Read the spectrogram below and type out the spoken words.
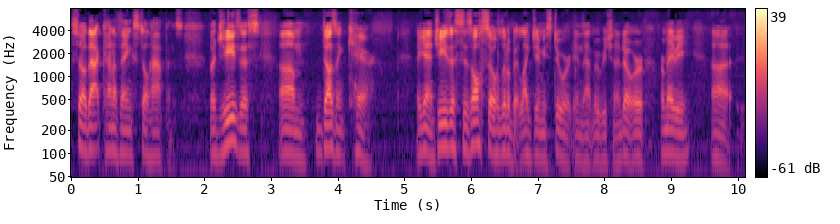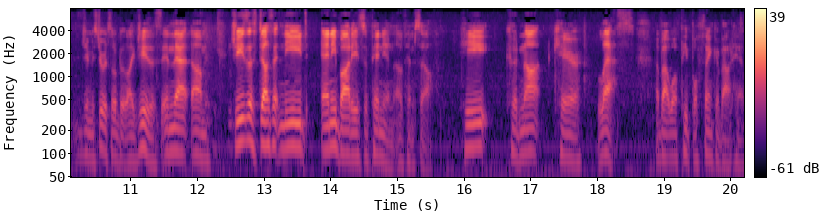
so that kind of thing still happens. But Jesus um, doesn't care. Again, Jesus is also a little bit like Jimmy Stewart in that movie Shenandoah, or or maybe uh, Jimmy Stewart's a little bit like Jesus in that um, Jesus doesn't need anybody's opinion of himself. He could not care less about what people think about him.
